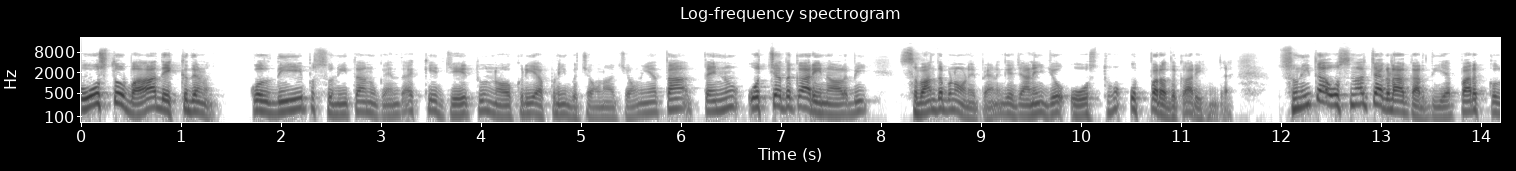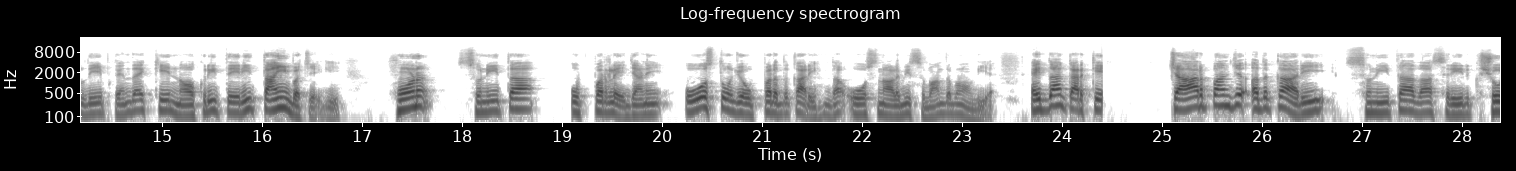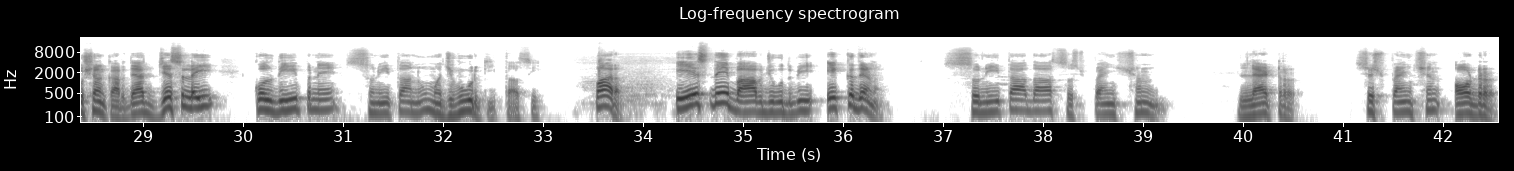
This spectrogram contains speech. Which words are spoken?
ਉਸ ਤੋਂ ਬਾਅਦ ਇੱਕ ਦਿਨ ਕੁਲਦੀਪ ਸੁਨੀਤਾ ਨੂੰ ਕਹਿੰਦਾ ਕਿ ਜੇ ਤੂੰ ਨੌਕਰੀ ਆਪਣੀ ਬਚਾਉਣਾ ਚਾਹੁੰਦੀ ਆ, ਤਾਂ ਤੈਨੂੰ ਉੱਚ ਅਧਿਕਾਰੀ ਨਾਲ ਵੀ ਸਬੰਧ ਬਣਾਉਣੇ ਪੈਣਗੇ, ਜਾਣੀ ਜੋ ਉਸ ਤੋਂ ਉੱਪਰ ਅਧਿਕਾਰੀ ਹੁੰਦਾ ਹੈ। ਸੁਨੀਤਾ ਉਸ ਨਾਲ ਝਗੜਾ ਕਰਦੀ ਹੈ, ਪਰ ਕੁਲਦੀਪ ਕਹਿੰਦਾ ਕਿ ਨੌਕਰੀ ਤੇਰੀ ਤਾਂ ਹੀ ਬਚੇਗੀ। ਹੁਣ ਸੁਨੀਤਾ ਉੱਪਰਲੇ, ਜਾਣੀ ਉਸ ਤੋਂ ਜੋ ਉੱਪਰ ਅਧਿਕਾਰੀ ਹੁੰਦਾ, ਉਸ ਨਾਲ ਵੀ ਸਬੰਧ ਬਣਾਉਂਦੀ ਹੈ। ਐਦਾਂ ਕਰਕੇ ਚਾਰ ਪੰਜ ਅਧਿਕਾਰੀ ਸੁਨੀਤਾ ਦਾ ਸਰੀਰਕ ਸ਼ੋਸ਼ਣ ਕਰਦੇ ਆ, ਜਿਸ ਲਈ ਕੁਲਦੀਪ ਨੇ ਸੁਨੀਤਾ ਨੂੰ ਮਜਬੂਰ ਕੀਤਾ ਸੀ। ਪਰ ਇਸ ਦੇ ਬਾਵਜੂਦ ਵੀ ਇੱਕ ਦਿਨ ਸੁਨੀਤਾ ਦਾ ਸਸਪੈਂਸ਼ਨ ਲੈਟਰ ਸਸਪੈਂਸ਼ਨ ਆਰਡਰ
